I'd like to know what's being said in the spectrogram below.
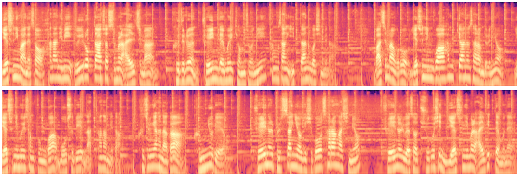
예수님 안에서 하나님이 의롭다 하셨음을 알지만 그들은 죄인됨의 겸손이 항상 있다는 것입니다. 마지막으로 예수님과 함께하는 사람들은요, 예수님의 성품과 모습이 나타납니다. 그 중에 하나가 극률이에요. 죄인을 불쌍히 여기시고 사랑하시며 죄인을 위해서 죽으신 예수님을 알기 때문에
